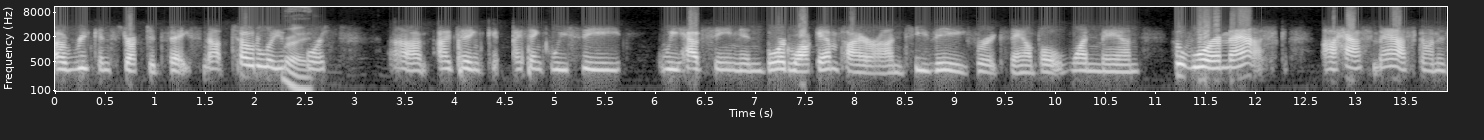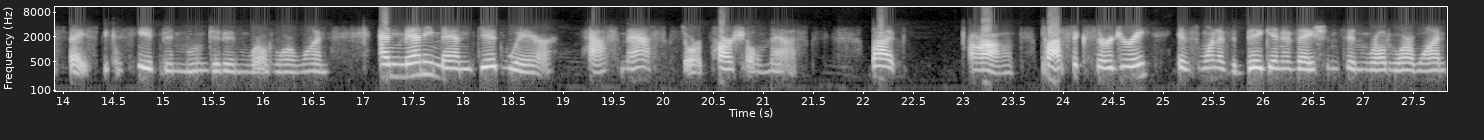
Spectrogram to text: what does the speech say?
a reconstructed face. Not totally, of Right. course. Um, I think I think we see we have seen in Boardwalk Empire on TV, for example, one man who wore a mask, a half mask on his face because he had been wounded in World War One, and many men did wear half masks or partial masks, but uh, plastic surgery is one of the big innovations in World War One.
